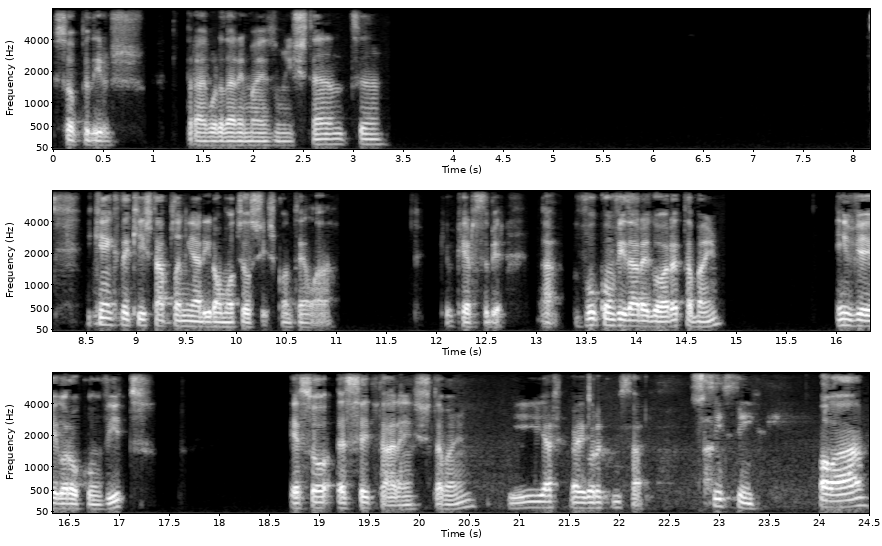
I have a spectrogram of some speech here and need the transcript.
Só pedir-vos para aguardarem mais um instante. E quem é que daqui está a planear ir ao Motel X? Contem lá. Que eu quero saber. Ah, vou convidar agora, está bem? Enviei agora o convite. É só aceitarem, está bem? E acho que vai agora começar. Sim, sim. Olá.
